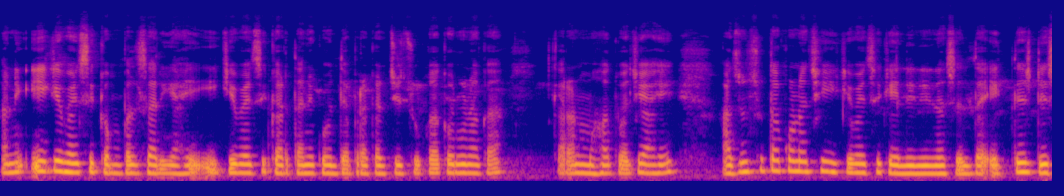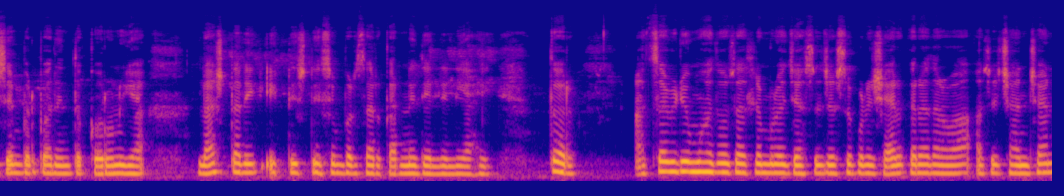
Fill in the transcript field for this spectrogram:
आणि E K Y C compulsory आहे. ई के वाय सी करताना कोणत्या प्रकारची चुका करू नका कारण महत्त्वाची आहे. अजूनसुद्धा कोणाची ई के वाय सी केलेली नसेल तर एकतीस डिसेंबरपर्यंत करून घ्या. लास्ट तारीख एकतीस डिसेंबर सरकारने दिलेली आहे. तर आजचा व्हिडिओ महत्त्वाचा असल्यामुळे जास्तीत जास्त पुढे शेअर करत राहा. असे छान छान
